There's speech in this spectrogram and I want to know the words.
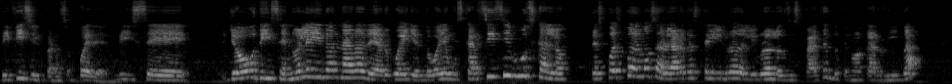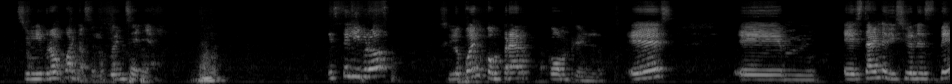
Difícil, pero se puede. Dice, Joe dice, no he leído nada de Argüelles, lo voy a buscar. Sí, sí, búscalo. Después podemos hablar de este libro, del libro de los disparates, lo tengo acá arriba. Es un libro, bueno, se lo voy a enseñar. Este libro, si lo pueden comprar, cómprenlo. Es, eh, está en ediciones D,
